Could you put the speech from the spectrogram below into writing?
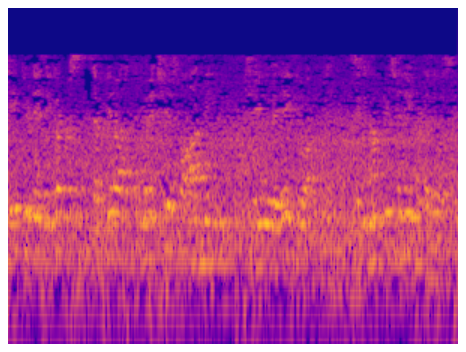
ایک میرے چھ سو آدمی شہید ہوئے ایک ہی وقت میں لیکن ہم پیچھے نہیں ہٹے تھے اسے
